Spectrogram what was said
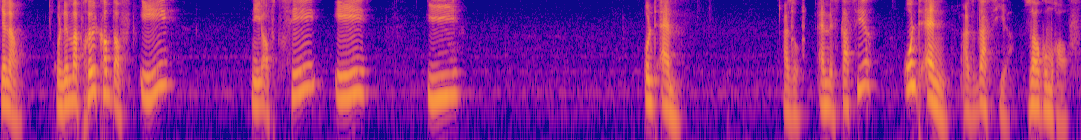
Genau. Und im April kommt auf E, nee, auf C, E, I und M. Also M ist das hier und N, also das hier. Sorghum rauf.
